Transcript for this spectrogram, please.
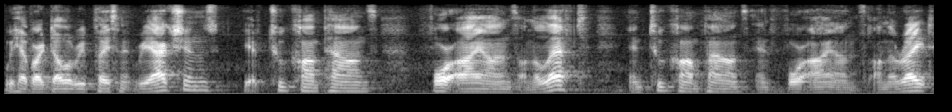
We have our double replacement reactions. We have two compounds, four ions on the left, and two compounds and four ions on the right.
